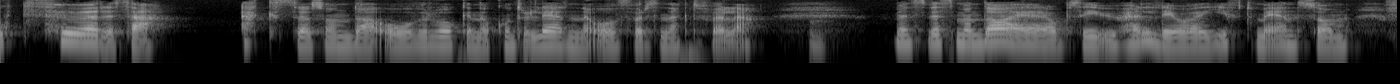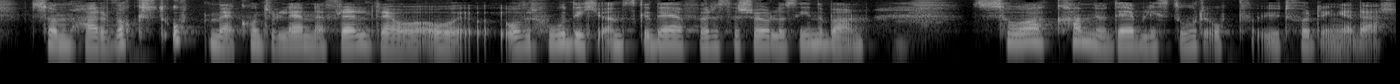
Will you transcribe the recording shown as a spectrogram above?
oppfører seg ekstra sånn da overvåkende og kontrollerende overfor sin ektefelle. Mens hvis man da er si, uheldig og er gift med en som, som har vokst opp med kontrollerende foreldre og, og overhodet ikke ønsker det for seg sjøl og sine barn, så kan jo det bli store utfordringer der.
